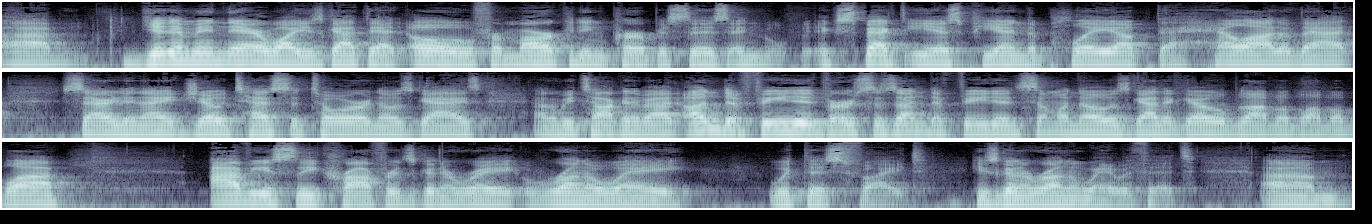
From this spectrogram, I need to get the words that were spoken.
Um, get him in there while he's got that O for marketing purposes and expect ESPN to play up the hell out of that Saturday night. Joe Tessitore and those guys are going to be talking about undefeated versus undefeated. Someone knows got to go, blah, blah, blah, blah, blah. Obviously, Crawford's going to run away with this fight. He's going to run away with it. Um,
